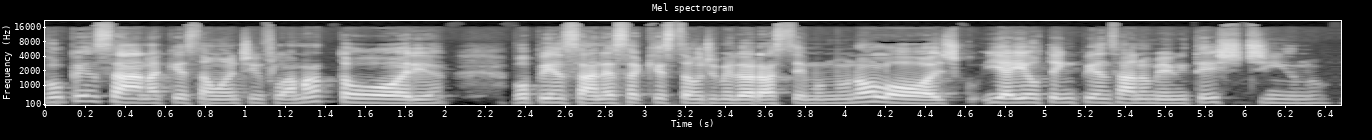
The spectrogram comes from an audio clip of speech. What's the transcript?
vou pensar na questão anti-inflamatória, vou pensar nessa questão de melhorar o sistema imunológico, e aí eu tenho que pensar no meu intestino,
